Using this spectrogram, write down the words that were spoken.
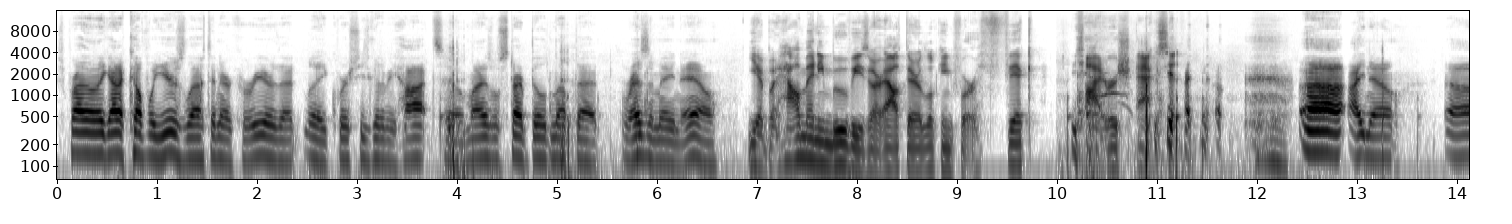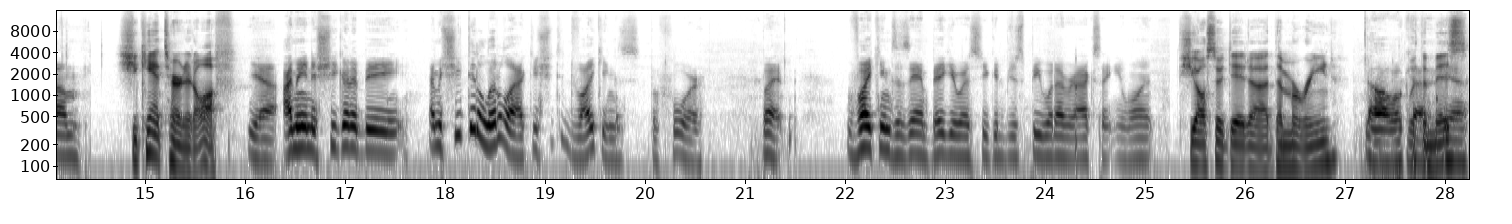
She's probably only got a couple years left in her career that like where she's going to be hot. So might as well start building up that resume now. Yeah, but how many movies are out there looking for a thick Irish accent? I Uh, I know. Um, She can't turn it off. Yeah, I mean, is she going to be? I mean, she did a little acting. She did Vikings before, but Vikings is ambiguous. You could just be whatever accent you want. She also did uh, the Marine Oh, okay. with the Miz,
